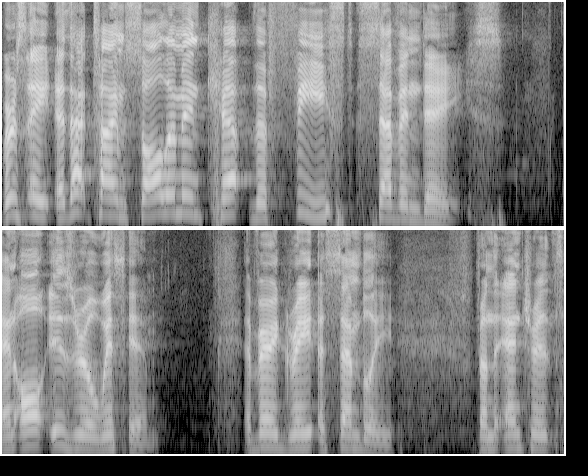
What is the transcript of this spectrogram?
Verse 8 At that time, Solomon kept the feast seven days, and all Israel with him. A very great assembly from the entrance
